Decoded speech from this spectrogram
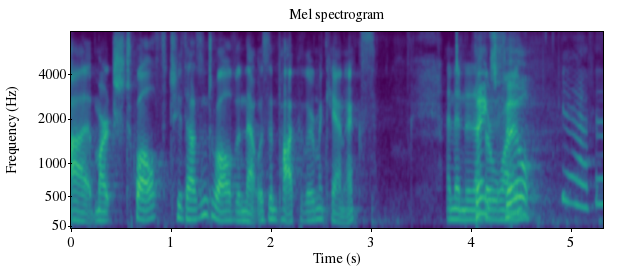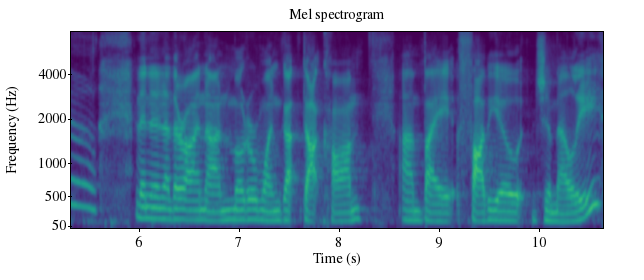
uh, March 12th, 2012, and that was in Popular Mechanics. And then another Thanks, one. Phil. Yeah, Phil. And then another one on motor1.com um, by Fabio Gemelli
